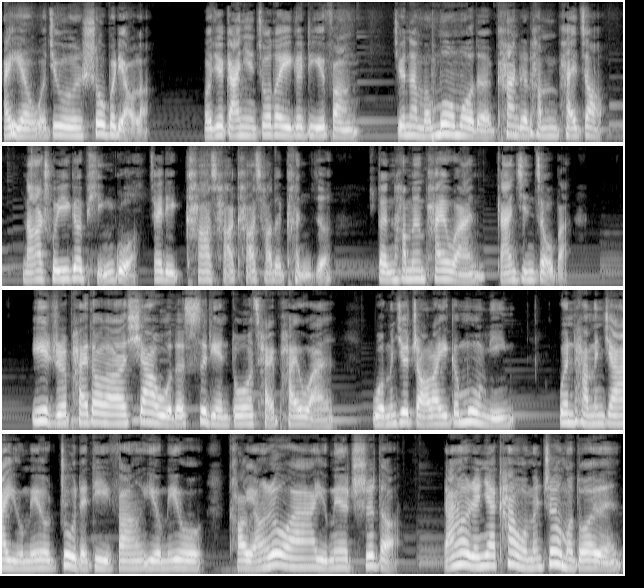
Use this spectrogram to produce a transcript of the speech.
哎呀，我就受不了了，我就赶紧坐到一个地方，就那么默默的看着他们拍照，拿出一个苹果，在里咔嚓咔嚓的啃着，等他们拍完，赶紧走吧。一直拍到了下午的四点多才拍完，我们就找了一个牧民。问他们家有没有住的地方，有没有烤羊肉啊，有没有吃的。然后人家看我们这么多人，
